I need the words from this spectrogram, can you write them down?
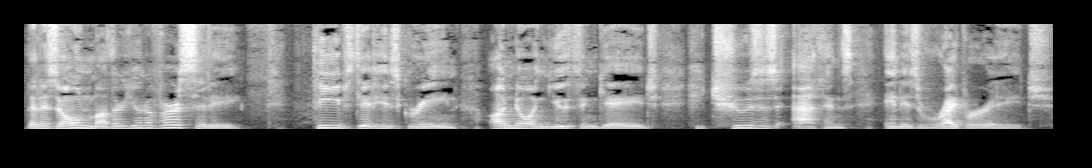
than his own mother university. Thebes did his green, unknowing youth engage. He chooses Athens in his riper age.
